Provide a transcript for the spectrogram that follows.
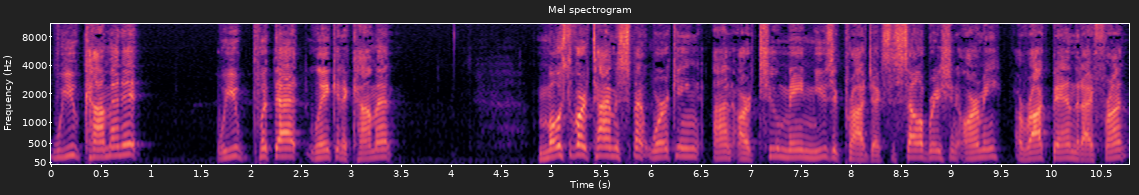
will you comment it? Will you put that link in a comment? Most of our time is spent working on our two main music projects the Celebration Army, a rock band that I front,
